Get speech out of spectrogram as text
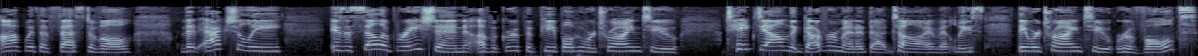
up with a festival that actually is a celebration of a group of people who were trying to take down the government at that time. At least they were trying to revolt,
